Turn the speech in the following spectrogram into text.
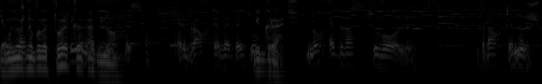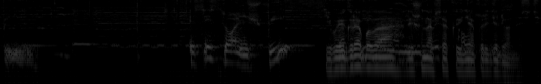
Ему нужно было только одно — играть. Его игра была лишена всякой неопределенности.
